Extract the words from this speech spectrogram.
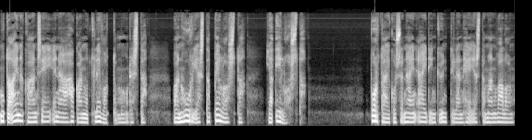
Mutta ainakaan se ei enää hakannut levottomuudesta, vaan hurjasta pelosta ja ilosta. Portaikossa näin äidin kynttilän heijastaman valon.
